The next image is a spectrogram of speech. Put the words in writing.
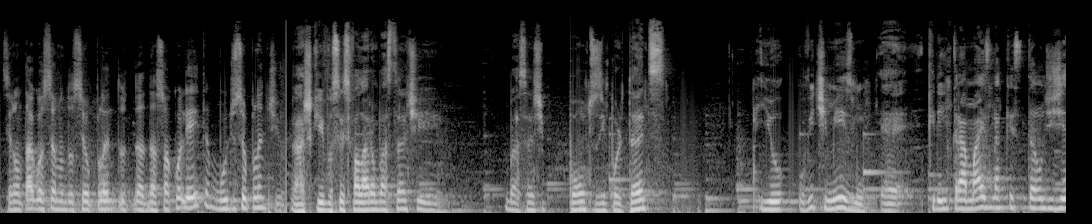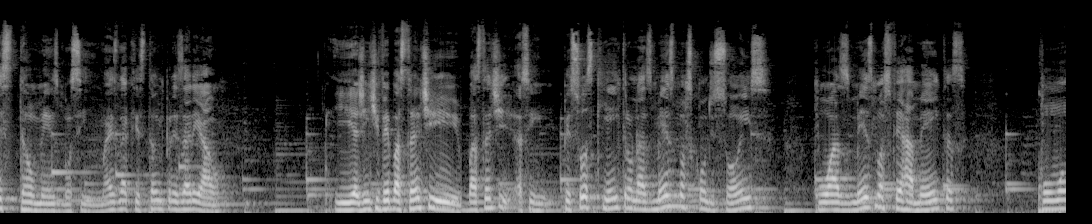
Se não está gostando do seu planto, da, da, sua colheita, mude o seu plantio. Acho que vocês falaram bastante, bastante pontos importantes. E o, o vitimismo é, eu queria entrar mais na questão de gestão mesmo, assim, mais na questão empresarial. E a gente vê bastante, bastante, assim, pessoas que entram nas mesmas condições, com as mesmas ferramentas, com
